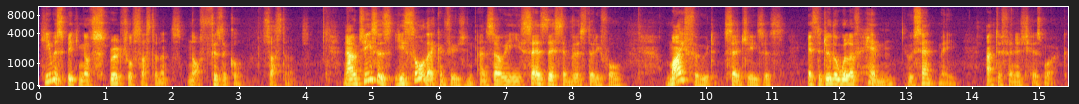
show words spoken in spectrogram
he was speaking of spiritual sustenance, not physical sustenance. Now, Jesus, he saw their confusion, and so he says this in verse 34 My food, said Jesus, is to do the will of him who sent me and to finish his work.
